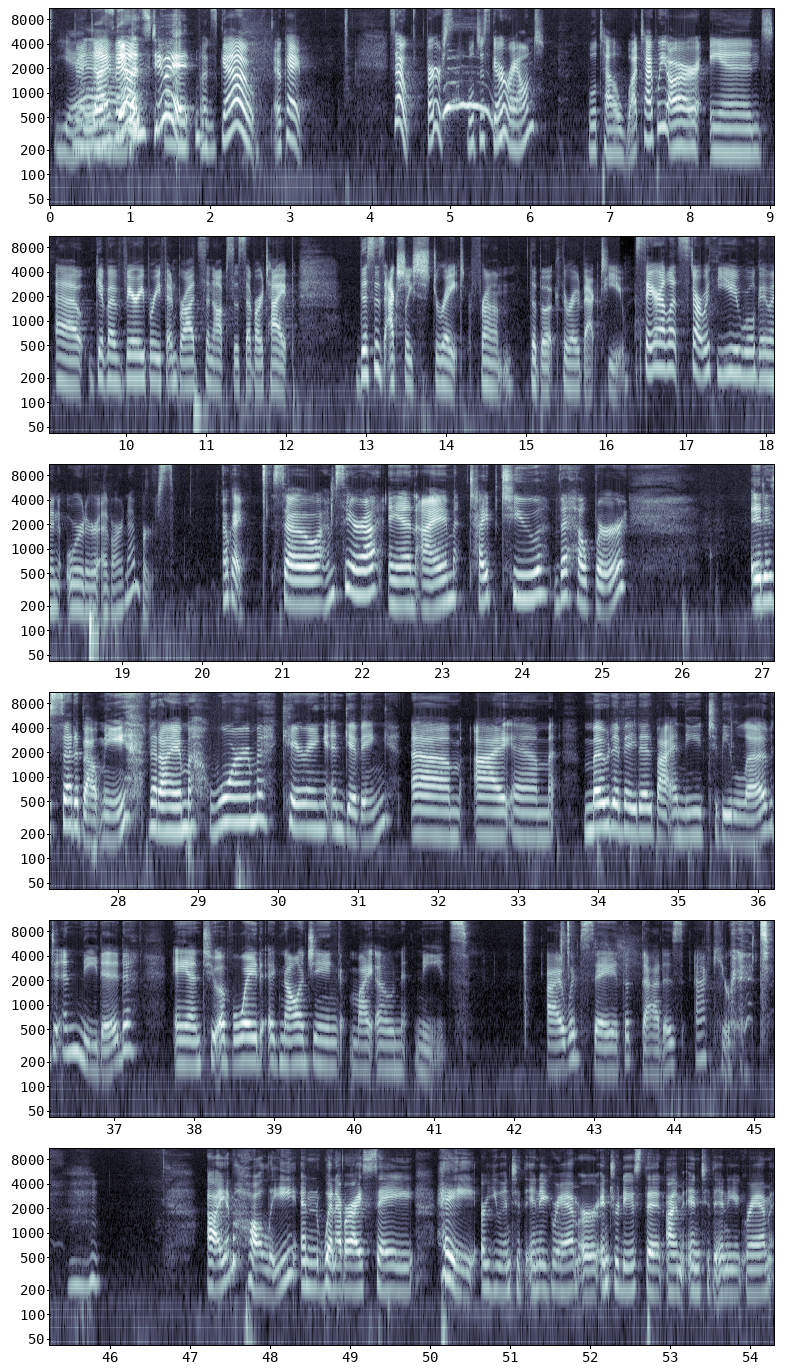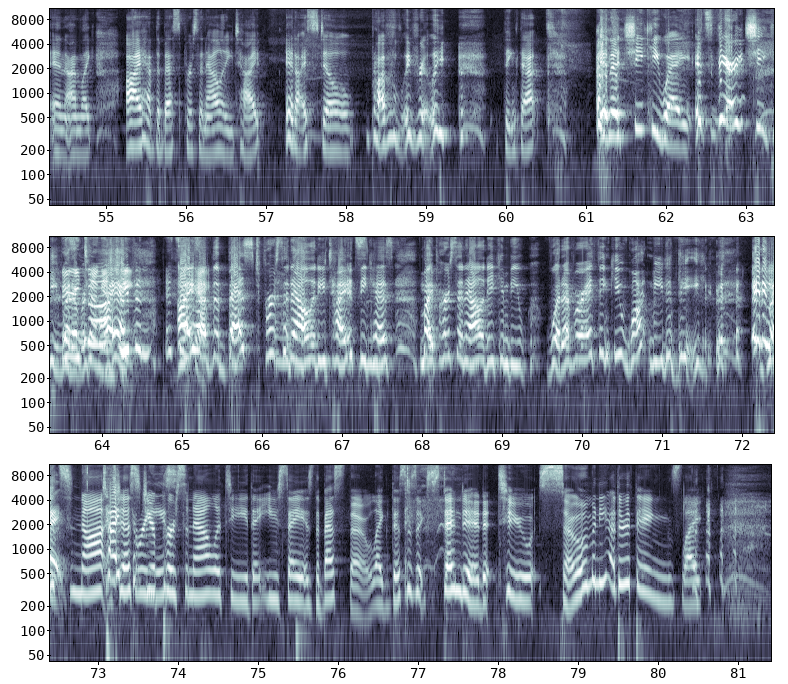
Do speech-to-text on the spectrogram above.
Yeah. Let's do it. Let's go. Okay so, first, we'll just go around. We'll tell what type we are and uh, give a very brief and broad synopsis of our type. This is actually straight from the book, The Road Back to You. Sarah, let's start with you. We'll go in order of our numbers. Okay. So, I'm Sarah and I'm type 2, the helper. It is said about me that I am warm, caring, and giving. Um, I am motivated by a need to be loved and needed and to avoid acknowledging my own needs. I would say that that is accurate. I am Holly, and whenever I say, Hey, are you into the Enneagram? or introduce that I'm into the Enneagram, and I'm like, I have the best personality type, and I still probably really think that in a cheeky way. It's very cheeky. Very whatever. I have, okay. I have the best personality type it's, because my personality can be whatever I think you want me to be. anyway, it's not just threes. your personality that you say is the best, though. Like this is extended to so many other things, like.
